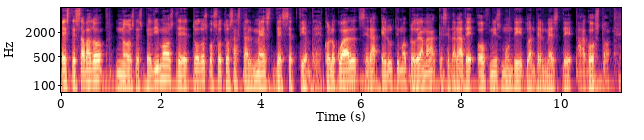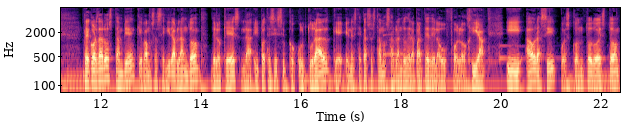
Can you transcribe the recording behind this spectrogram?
Este sábado nos despedimos de todos vosotros hasta el mes de septiembre, con lo cual será el último programa que se dará de OVNIS Mundi durante el mes de agosto. Recordaros también que vamos a seguir hablando de lo que es la hipótesis psicocultural, que en este caso estamos hablando de la parte de la ufología. Y ahora sí, pues con todo esto,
